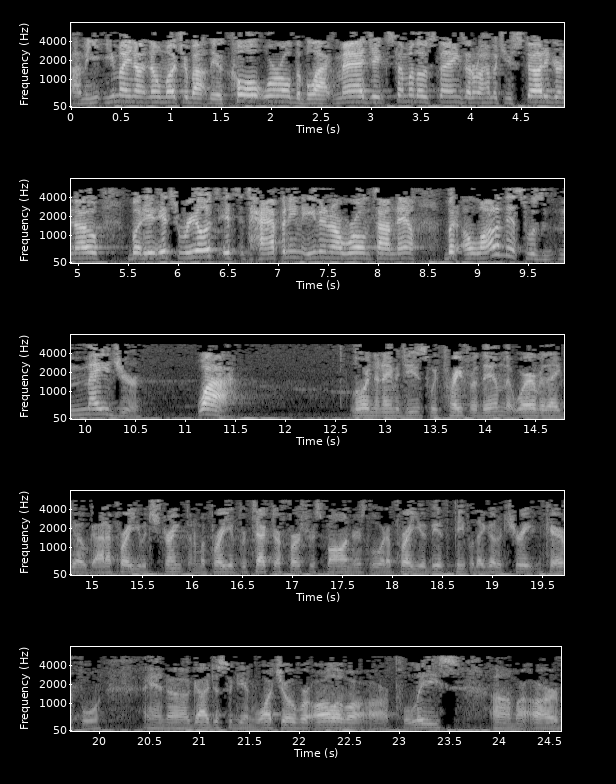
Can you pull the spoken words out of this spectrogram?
I mean, you may not know much about the occult world, the black magic, some of those things. I don't know how much you studied or know, but it, it's real. It's, it's it's happening even in our world and time now. But a lot of this was major. Why? Lord, in the name of Jesus, we pray for them that wherever they go, God, I pray you would strengthen them. I pray you would protect our first responders, Lord. I pray you would be with the people they go to treat and care for. And uh, God, just again, watch over all of our, our police, um, our, our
